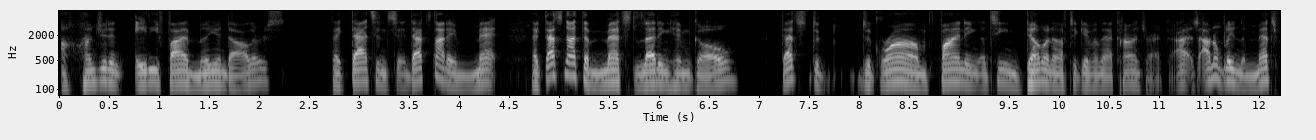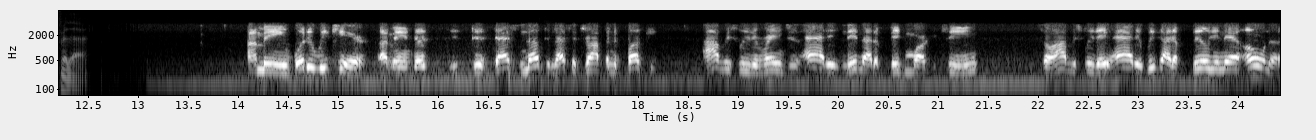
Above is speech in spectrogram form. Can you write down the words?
185 million dollars. Like that's insane. That's not a Met. Like that's not the Mets letting him go. That's the Degrom finding a team dumb enough to give him that contract. I I don't blame the Mets for that. I mean, what do we care? I mean, that's nothing. That's a drop in the bucket. Obviously, the Rangers had it, and they're not a big market team, so obviously they had it. We got a billionaire owner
